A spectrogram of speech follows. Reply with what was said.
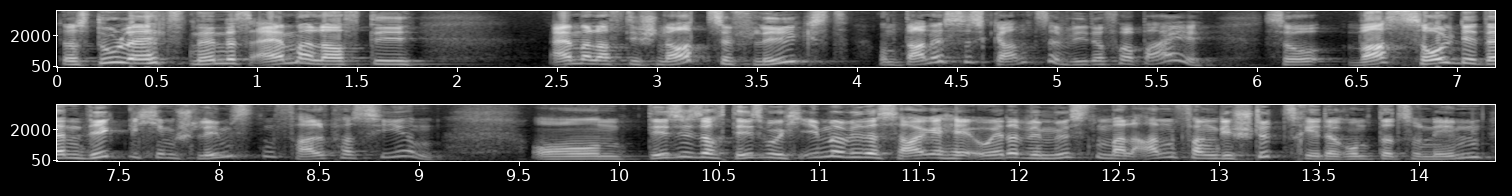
dass du letzten Endes einmal auf die, einmal auf die Schnauze fliegst und dann ist das Ganze wieder vorbei. So, was soll dir denn wirklich im schlimmsten Fall passieren? Und das ist auch das, wo ich immer wieder sage, hey, Alter, wir müssen mal anfangen, die Stützräder runterzunehmen.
